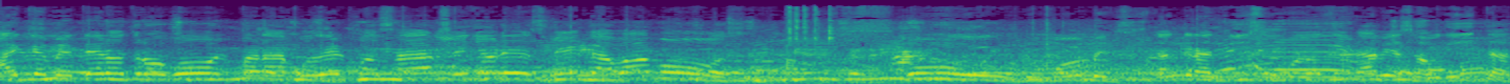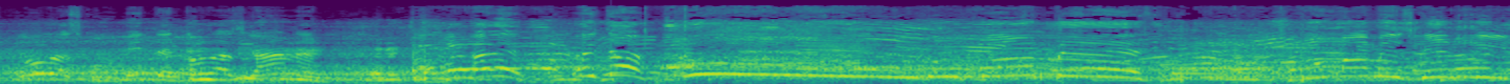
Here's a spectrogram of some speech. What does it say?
Hay que meter otro gol para poder pasar, señores. Venga, vamos. Uy, no mames, están grandísimos los de Arabia Saudita. Todas compiten, todas ganan. ¡Vale! ¡Ahí está! ¡No mames! ¡No mames, Henry!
